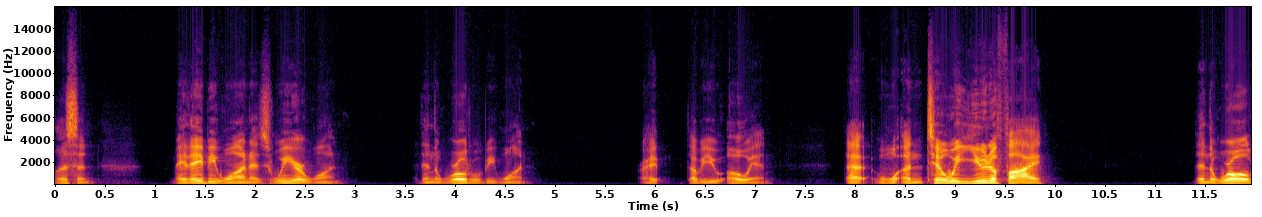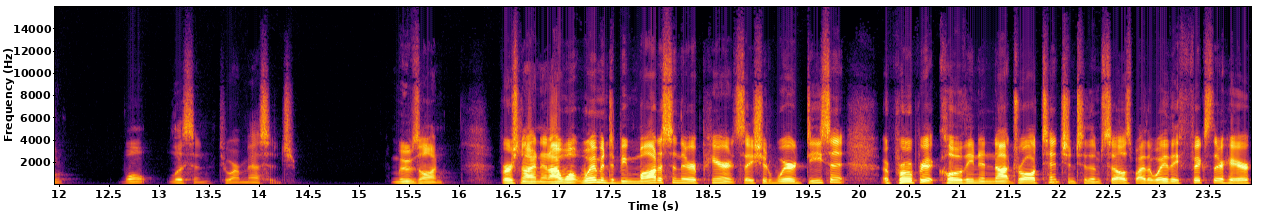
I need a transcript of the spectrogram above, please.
listen, may they be one as we are one. Then the world will be one. Right? W O N. That until we unify, then the world won't listen to our message. Moves on. Verse 9, and I want women to be modest in their appearance. They should wear decent, appropriate clothing and not draw attention to themselves by the way they fix their hair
